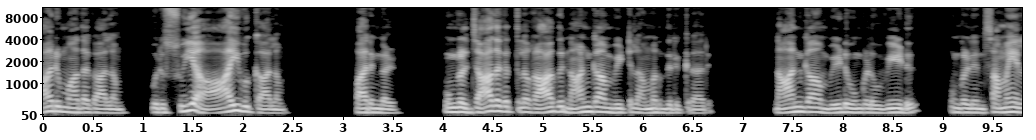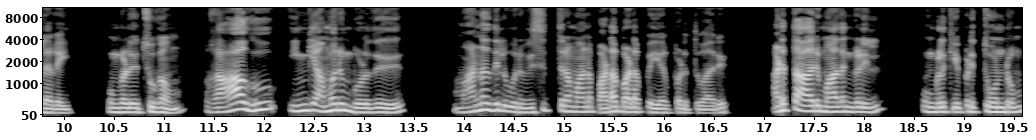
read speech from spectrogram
ஆறு மாத காலம் ஒரு சுய ஆய்வு காலம். பாருங்கள், உங்கள் ஜாதகத்துல ராகு நான்காம் வீட்டில் அமர்ந்திருக்கிறாரு. நான்காம் வீடு உங்களது வீடு, உங்களின் சமையலறை, உங்களது சுகம். ராகு இங்கே அமரும் பொழுது, மனதில் ஒரு விசித்திரமான படபடப்பை ஏற்படுத்துவாரு. அடுத்த ஆறு மாதங்களில் உங்களுக்கு எப்படி தோன்றும்?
